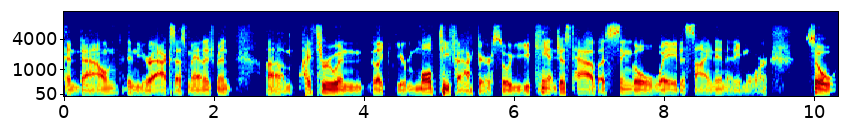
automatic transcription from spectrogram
and down in your access management um, I threw in like your multi-factor, so you can't just have a single way to sign in anymore. So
